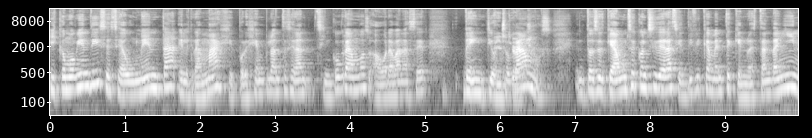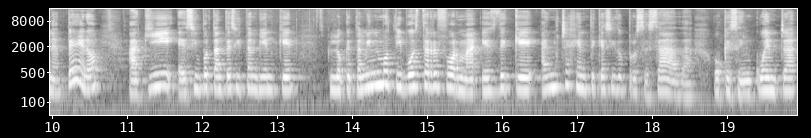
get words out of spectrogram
Y como bien dice, se aumenta el gramaje. Por ejemplo, antes eran 5 gramos, ahora van a ser 28, gramos. Entonces, que aún se considera científicamente que no es tan dañina, pero aquí es importante decir también que lo que también motivó esta reforma es de que hay mucha gente que ha sido procesada o que se encuentra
